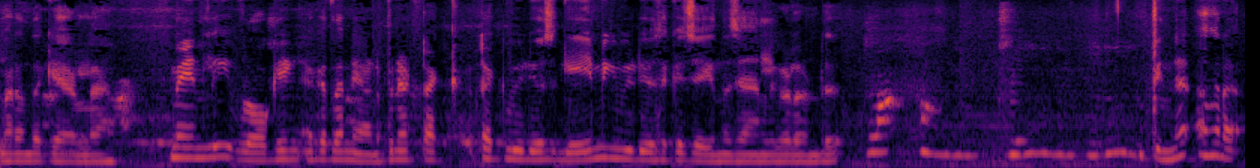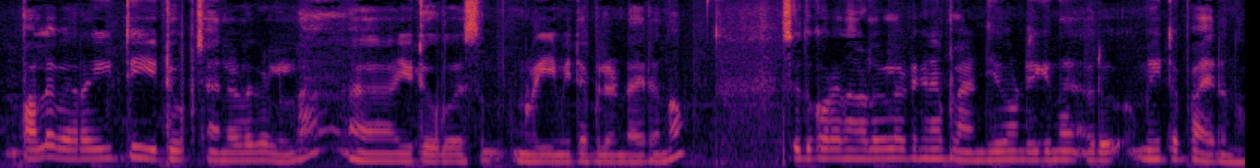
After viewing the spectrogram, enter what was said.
വേറെ എന്തൊക്കെയാണുള്ള മെയിൻലി വ്ളോഗിങ് ഒക്കെ തന്നെയാണ്. പിന്നെ tech tech videos gaming videos ഒക്കെ ചെയ്യുന്ന ചാനലുകളുണ്ട് പിന്നെ അങ്ങനെ പല വെറൈറ്റി യൂട്യൂബ് ചാനലുകളുള്ള യൂട്യൂബേഴ്സും നമ്മൾ ഈ മീറ്റപ്പിലുണ്ടായിരുന്നു സോ ഇത് കുറേ നാളുകളായിട്ട് ഇങ്ങനെ പ്ലാൻ ചെയ്തുകൊണ്ടിരിക്കുന്ന ഒരു മീറ്റപ്പ് ആയിരുന്നു.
